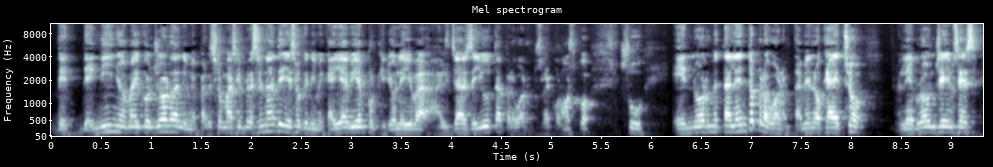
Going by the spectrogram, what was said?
de, niño a Michael Jordan y me pareció más impresionante y eso que ni me caía bien porque yo le iba al Jazz de Utah, pero bueno, pues reconozco su enorme talento, pero bueno, también lo que ha hecho LeBron James es,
